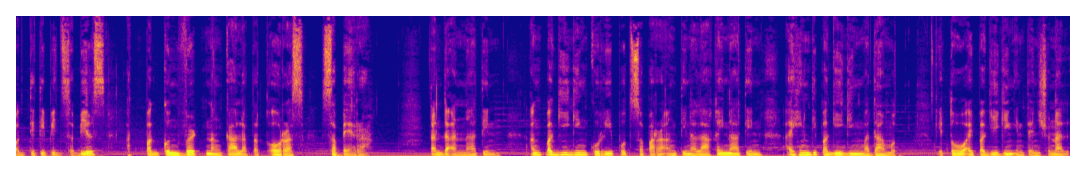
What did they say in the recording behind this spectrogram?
pagtitipid sa bills at pag-convert ng kalat at oras sa pera. Tandaan natin, ang pagiging kuripot sa paraang tinalakay natin ay hindi pagiging madamot. Ito ay pagiging intensyonal.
